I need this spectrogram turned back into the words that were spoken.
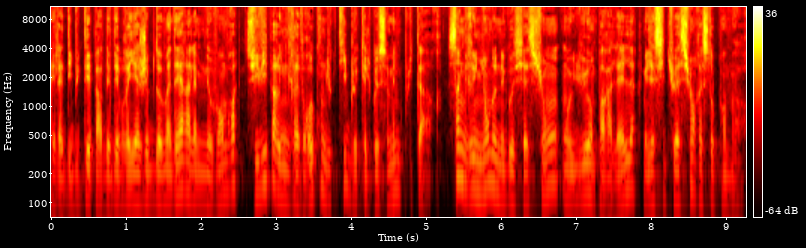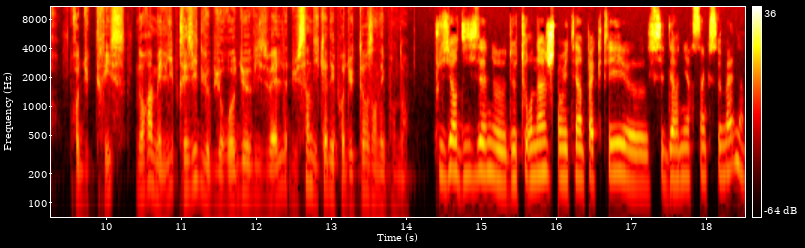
Elle a débuté par des débrayages hebdomadaires à la mi-novembre, suivis par une grève reconductible quelques semaines plus tard. Cinq réunions de négociation ont eu lieu en parallèle, mais la situation reste au point mort. Productrice, Nora Melli préside le bureau audiovisuel du syndicat des producteurs indépendants. Plusieurs dizaines de tournages ont été impactés euh, ces dernières cinq semaines.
